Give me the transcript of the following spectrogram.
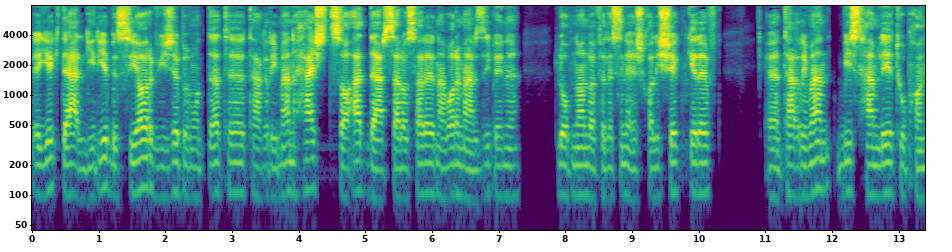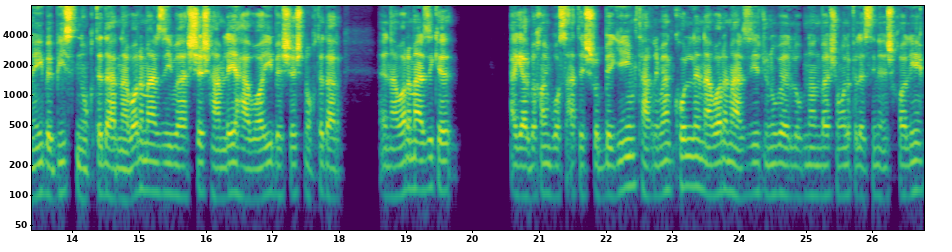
یک درگیری بسیار ویژه به مدت تقریبا هشت ساعت در سراسر نوار مرزی بین لبنان و فلسطین اشغالی شکل گرفت. تقریبا 20 حمله توپخانه‌ای به 20 نقطه در نوار مرزی و 6 حمله هوایی به 6 نقطه در نوار مرزی که اگر بخوایم وسعتش رو بگیم تقریبا کل نوار مرزی جنوب لبنان و شمال فلسطین اشغالی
